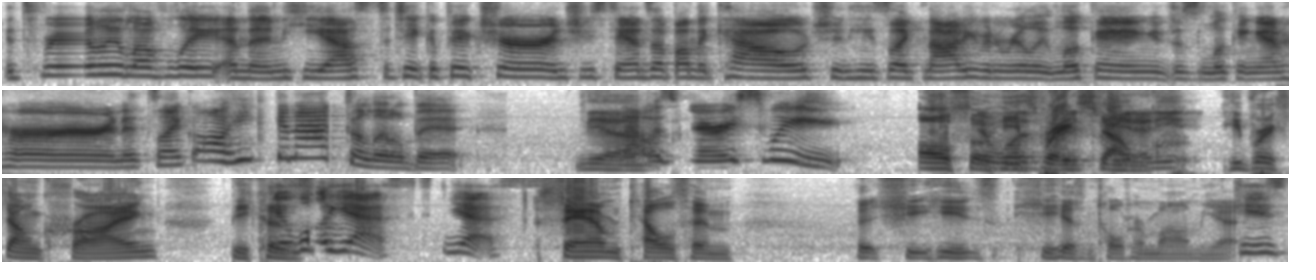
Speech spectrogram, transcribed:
It's really lovely, and then he asks to take a picture, and she stands up on the couch, and he's like not even really looking, and just looking at her, and it's like, oh, he can act a little bit. yeah, That was very sweet. Also, It he breaks down. he- he breaks down crying because Yeah, well, yes, yes. Sam tells him that she he's he hasn't told her mom yet. He's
